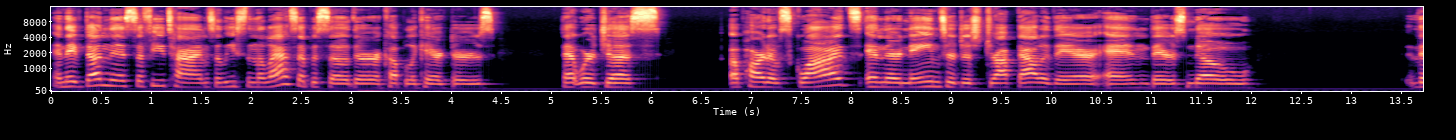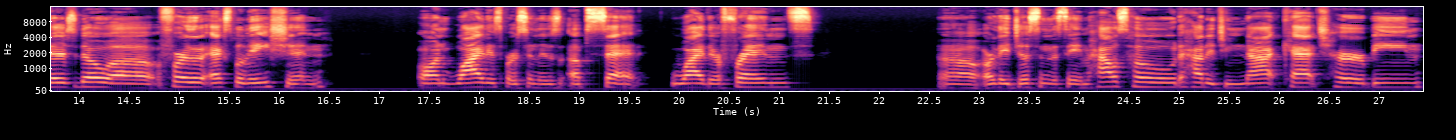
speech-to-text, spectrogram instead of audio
And they've done this a few times, at least in the last episode, there are a couple of characters that were just a part of squads and their names are just dropped out of there and there's no there's no uh, further explanation on why this person is upset, why they're friends. Uh, are they just in the same household? How did you not catch her being,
